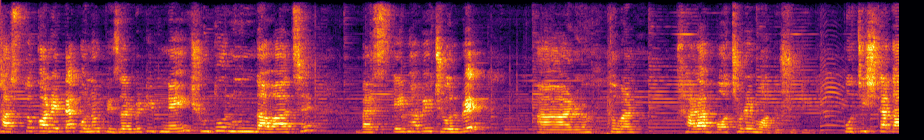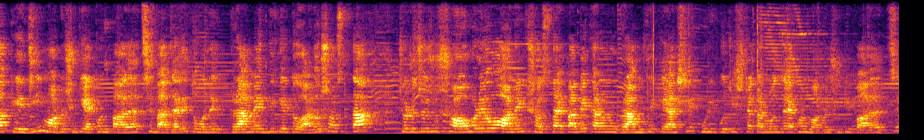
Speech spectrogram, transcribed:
স্বাস্থ্যকর এটা, কোনো প্রিজারভেটিভ নেই, শুধু নুন দেওয়া আছে, ব্যাস, এইভাবেই চলবে। আর তোমার সারা বছরের মটরশুঁটি, পঁচিশ টাকা কেজি মটরশুঁটি এখন পাওয়া যাচ্ছে বাজারে। তোমাদের গ্রামের দিকে তো আরও সস্তা, ছোট ছোট শহরেও অনেক সস্তায় পাবে, কারণ গ্রাম থেকে আসে কুড়ি, পঁচিশ টাকার মধ্যে এখন মটরশুঁটি পাওয়া যাচ্ছে।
